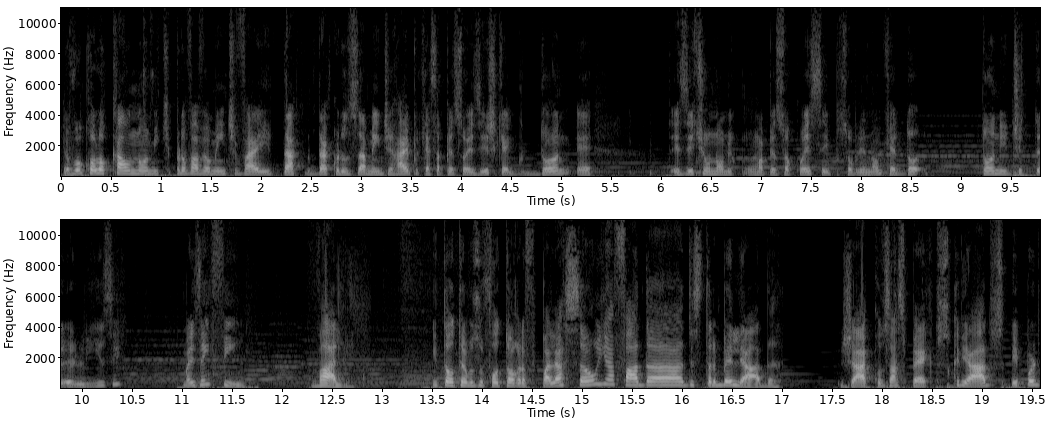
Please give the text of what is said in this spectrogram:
Eu vou colocar um nome que provavelmente vai dar, dar cruzamento de raio, porque essa pessoa existe, que é Don. É, existe um nome, uma pessoa com esse sobrenome, que é Do, Tony Dieterlise. Mas enfim, vale. Então temos o fotógrafo palhação e a fada destrambelhada. Já com os aspectos criados e, por,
